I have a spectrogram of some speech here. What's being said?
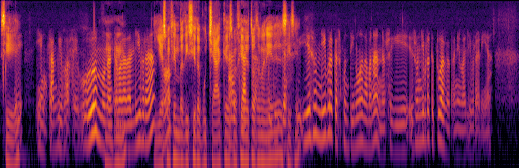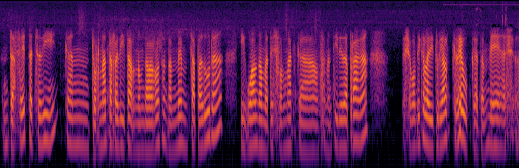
Sí. I, i en canvi va fer boom, una altra Mhm. vegada el llibre. I es no? va fer amb edició de butxaca, es va fer de Exacte. tota manera, que sí, es- sí. I és un llibre que es continua demanant, o sigui, és un llibre que tu has de tenir a la llibreria. De fet, t'haig de dir que han tornat a reeditar el nom de la Rosa també amb tapa dura, igual del mateix format que el Cementiri de Praga, això vol dir que l'editorial creu que també això,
